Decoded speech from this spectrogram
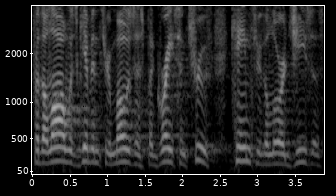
For the law was given through Moses, but grace and truth came through the Lord Jesus.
